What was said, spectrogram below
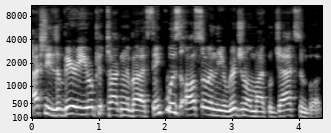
actually, the beer you were talking about, I think, was also in the original Michael Jackson book.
